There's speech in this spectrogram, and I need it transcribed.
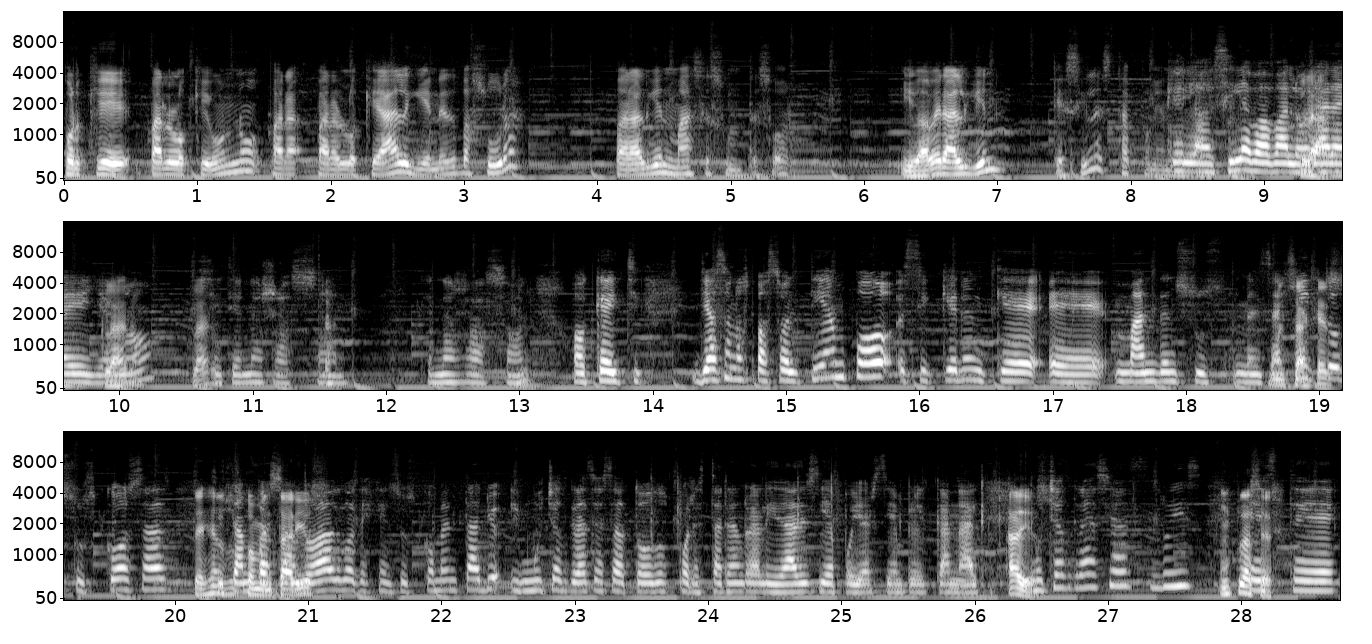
porque para lo que uno, para, para lo que alguien es basura, para alguien más es un tesoro. Y va a haber alguien que sí le está poniendo. que la, sí le va a valorar Claro, a ella, claro, ¿no? claro. Sí, tienes razón. Tienes razón. Ok, chi- ya se nos pasó el tiempo. Si quieren que eh, manden sus mensajitos, Mensajes. sus cosas, Dejen si sus están comentarios. pasando algo, dejen sus comentarios. Y muchas gracias a todos por estar en Realidades y apoyar siempre el canal. Adiós. Muchas gracias, Luis. Un placer. Este,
